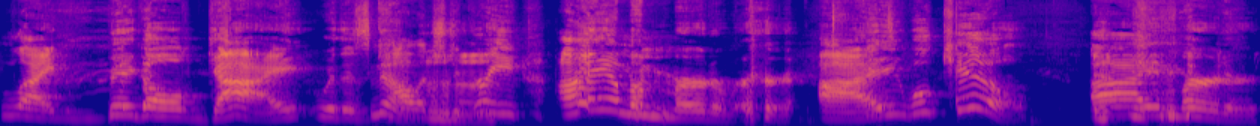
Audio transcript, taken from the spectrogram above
like big old guy with his No. college Uh-huh. degree. I am a murderer. I will kill. I murder.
